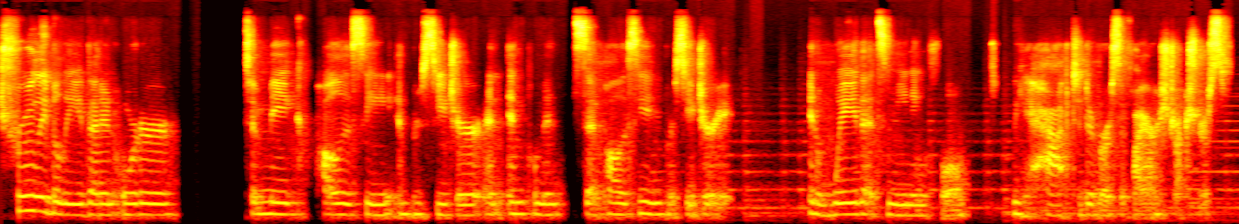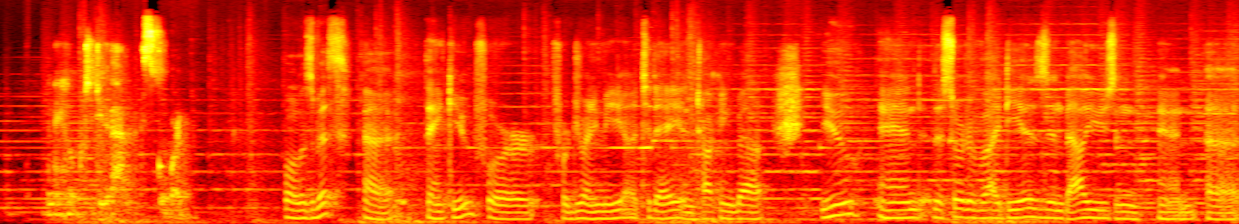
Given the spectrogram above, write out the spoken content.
truly believe that in order to make policy and procedure and implement said policy and procedure in a way that's meaningful, we have to diversify our structures. And I hope to do that with the school board. Well, Elizabeth, uh, thank you for for joining me uh, today and talking about you and the sort of ideas and values and and uh,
